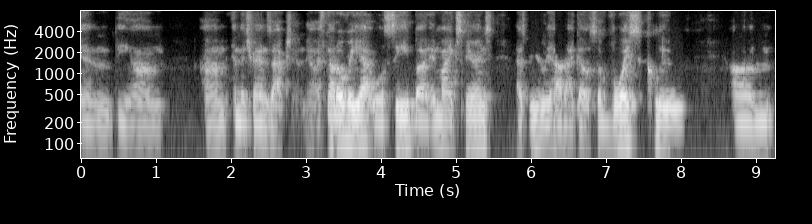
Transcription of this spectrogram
in the um, um, in the transaction. Know, it's not over yet. We'll see, but in my experience, that's usually how that goes. So voice clues, um,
